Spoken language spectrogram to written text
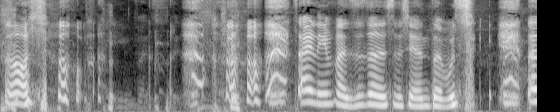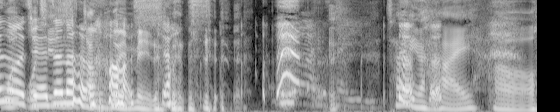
很好笑。蔡依林粉丝真的是先对不起，但是我觉得真的很好笑。蔡依林还好，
